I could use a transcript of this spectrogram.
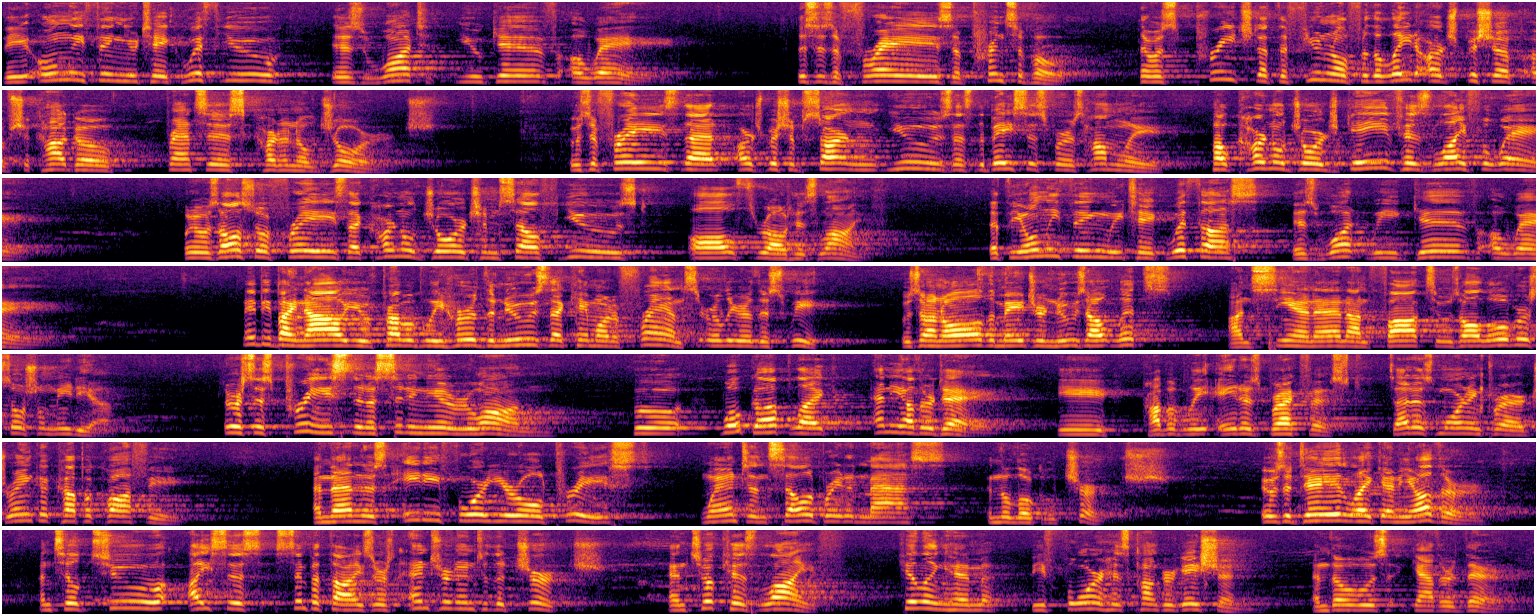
The only thing you take with you is what you give away. This is a phrase, a principle that was preached at the funeral for the late Archbishop of Chicago, Francis Cardinal George. It was a phrase that Archbishop Sartain used as the basis for his homily, how Cardinal George gave his life away. But it was also a phrase that Cardinal George himself used all throughout his life that the only thing we take with us is what we give away. Maybe by now you've probably heard the news that came out of France earlier this week. It was on all the major news outlets, on CNN, on Fox, it was all over social media. There was this priest in a city near Rouen who woke up like any other day. He probably ate his breakfast, said his morning prayer, drank a cup of coffee, and then this 84 year old priest went and celebrated Mass in the local church. It was a day like any other until two ISIS sympathizers entered into the church and took his life, killing him before his congregation and those gathered there.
